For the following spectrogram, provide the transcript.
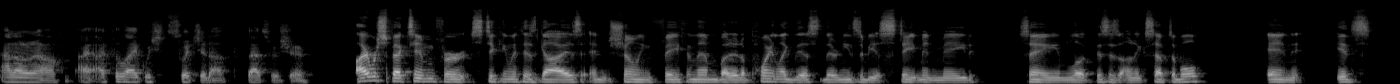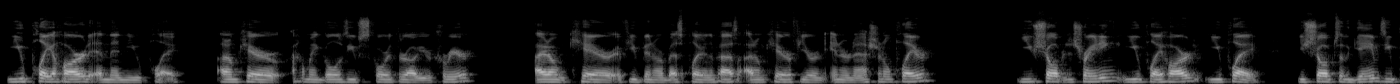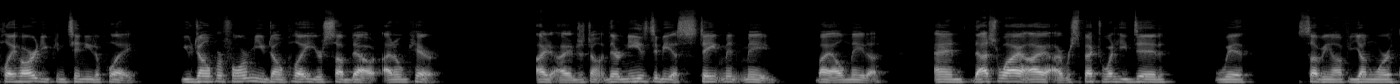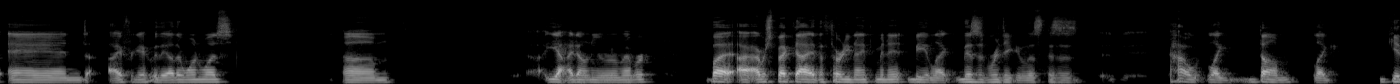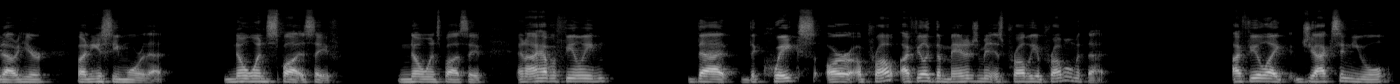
I don't know. I, I feel like we should switch it up. That's for sure. I respect him for sticking with his guys and showing faith in them, but at a point like this, there needs to be a statement made saying, "Look, this is unacceptable." And it's you play hard and then you play. I don't care how many goals you've scored throughout your career. I don't care if you've been our best player in the past. I don't care if you're an international player. You show up to training, you play hard, you play. You show up to the games, you play hard, you continue to play. You don't perform, you don't play, you're subbed out. I don't care. I, I just don't. There needs to be a statement made by Almeyda. And that's why I, I respect what he did with subbing off Jungwirth and I forget who the other one was. Um, yeah, I don't even remember. But I, I respect that at the 39th minute being like, this is ridiculous. This is how like dumb. Like, get out of here. But I need to see more of that. No one's spot is safe. No one's spot is safe. And I have a feeling that the Quakes are a problem. I feel like the management is probably a problem with that. I feel like Jackson Yueill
